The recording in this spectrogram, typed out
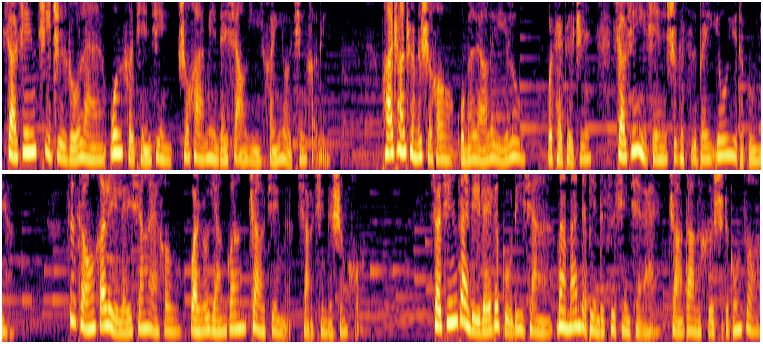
小青气质如兰，温和恬静，说话面带笑意，很有亲和力。爬长城的时候，我们聊了一路，我才得知小青以前是个自卑忧郁的姑娘。自从和李雷相爱后，宛如阳光照进了小青的生活。小青在李雷的鼓励下，慢慢的变得自信起来，找到了合适的工作，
